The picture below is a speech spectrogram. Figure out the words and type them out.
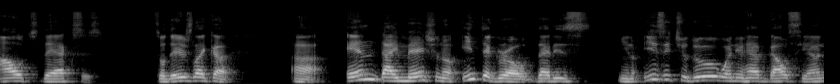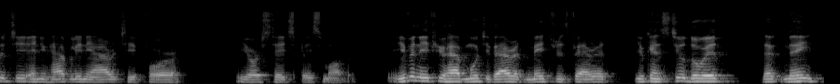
out the axis. So there's like a, a n-dimensional integral that is you know easy to do when you have Gaussianity and you have linearity for your state space model. Even if you have multivariate, matrix variate, you can still do it. The main,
